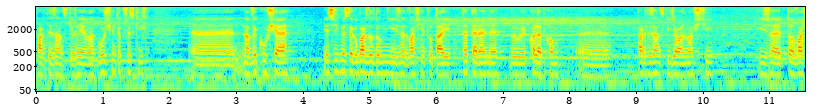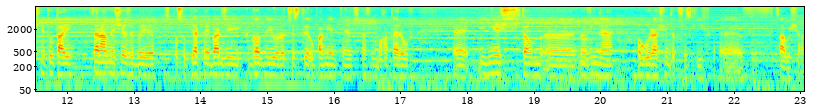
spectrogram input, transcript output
partyzanckie w rejonach Gór Świętokrzyskich na Wykusie. Jesteśmy z tego bardzo dumni, że właśnie tutaj te tereny były kolebką partyzanckiej działalności i że to właśnie tutaj staramy się, żeby w sposób jak najbardziej godny i uroczysty upamiętniać naszych bohaterów i nieść tą e, nowinę o górach świętokrzyskich e, w cały świat.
